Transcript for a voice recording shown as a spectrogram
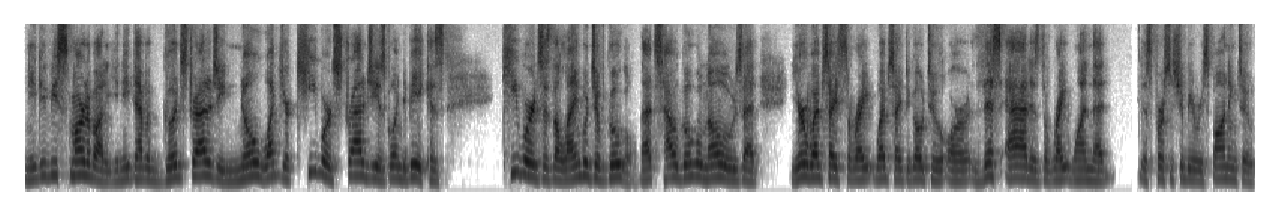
need to be smart about it. You need to have a good strategy. Know what your keyword strategy is going to be because keywords is the language of Google. That's how Google knows that your website's the right website to go to, or this ad is the right one that this person should be responding to.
